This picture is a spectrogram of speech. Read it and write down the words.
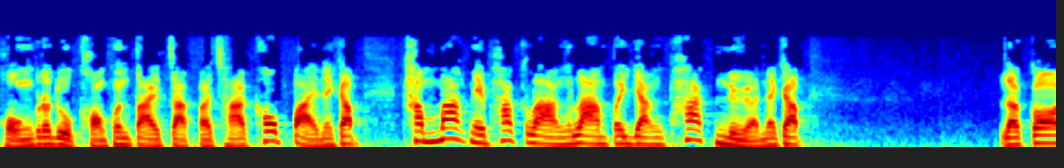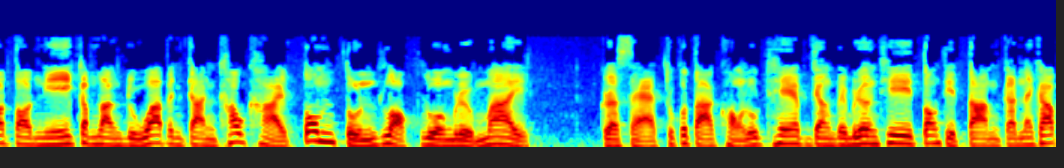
ผงกระดูกของคนตายจากประชาเข้าไปนะครับทำมากในภาคกลางลามไปยังภาคเหนือนะครับแล้วก็ตอนนี้กำลังดูว่าเป็นการเข้าข่ายต้มตุนหลอกลวงหรือไม่กระแสตุ๊กตาของลูกเทพยังเป็นเรื่องที่ต้องติดตามกันนะครับ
